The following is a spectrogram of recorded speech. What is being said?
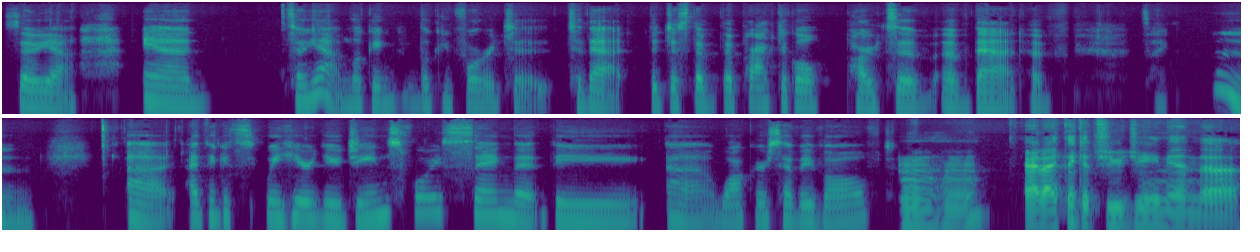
so yeah and so yeah i'm looking looking forward to to that the, just the the practical parts of of that of it's like hmm uh i think it's we hear eugene's voice saying that the uh walkers have evolved Mm-hmm. And I think it's Eugene and uh,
